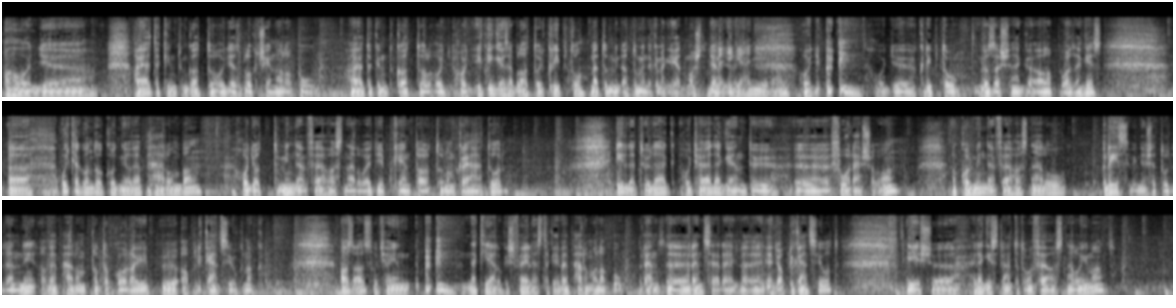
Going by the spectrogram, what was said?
hogy ha eltekintünk attól, hogy ez blockchain alapú ha eltekintünk attól, hogy, hogy igazából attól, hogy kripto, mert attól mindenki megijed most. Ugye, igen, hogy, nyilván. Hogy, hogy kripto gazdaság alapú az egész. Úgy kell gondolkodni a Web3-ban, hogy ott minden felhasználó egyébként tartalomkreátor, illetőleg, hogyha elegendő forrása van, akkor minden felhasználó részvényese tud lenni a Web3 protokollra épülő applikációknak. Azaz, hogyha én nekiállok és fejlesztek egy Web3 alapú rendszerre egy, egy, egy applikációt, és regisztráltatom a felhasználóimat,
